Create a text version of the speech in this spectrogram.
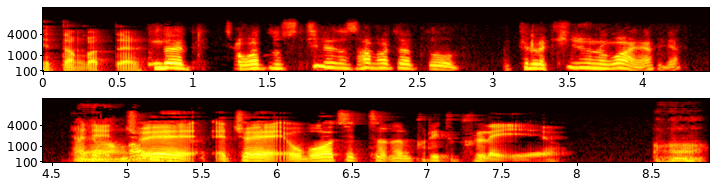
했던 것들. 근데 저것도 스팀에서 사봤자 또 필레 키 주는 거 아니야 그냥? 아니 애초에 애초에 오버워치 2는 free 투 플레이예요. 어.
